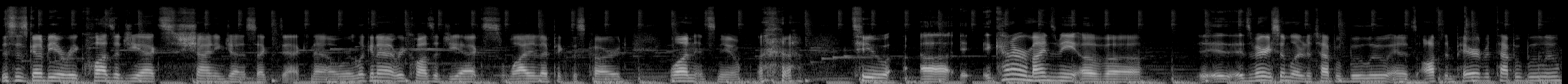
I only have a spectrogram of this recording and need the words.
this is going to be a Rayquaza GX Shining Genesect deck. Now we're looking at Rayquaza GX. Why did I pick this card? One, it's new. Two, uh, it, it kind of reminds me of, uh, it, it's very similar to Tapu Bulu and it's often paired with Tapu Bulu.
